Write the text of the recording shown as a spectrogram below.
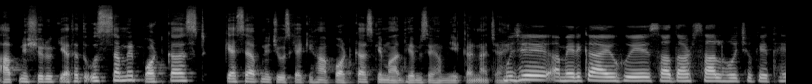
आपने शुरू किया था तो उस समय पॉडकास्ट कैसे आपने चूज़ किया कि हाँ पॉडकास्ट के माध्यम से हम ये करना चाहेंगे? मुझे अमेरिका आए हुए सात आठ साल हो चुके थे।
